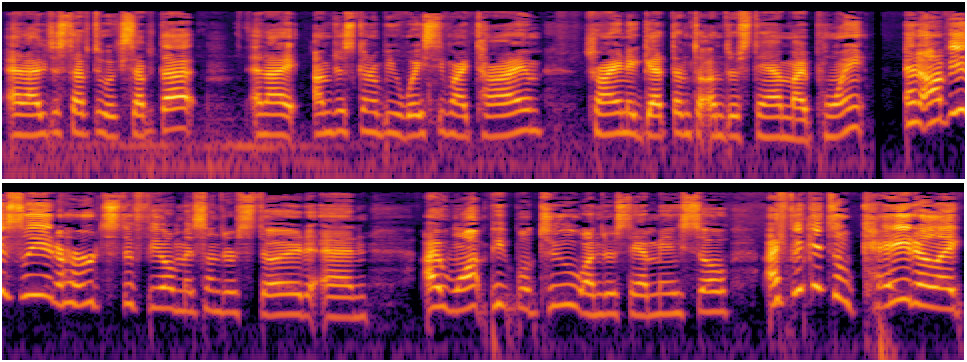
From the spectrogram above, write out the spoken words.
and I just have to accept that. And I, I'm just gonna be wasting my time trying to get them to understand my point. And obviously, it hurts to feel misunderstood, and I want people to understand me. So I think it's okay to like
